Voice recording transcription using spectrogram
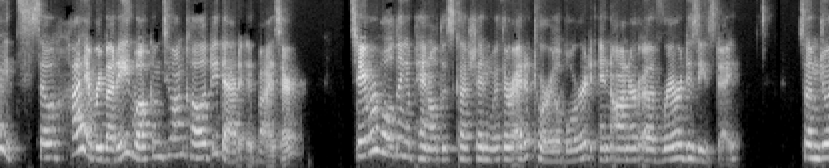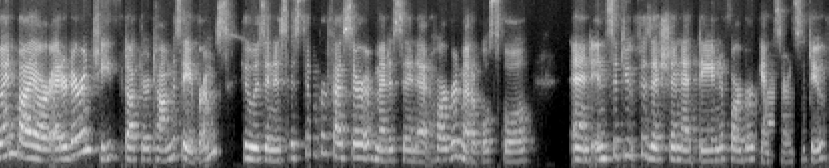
right. So, hi, everybody. Welcome to Oncology Data Advisor. Today, we're holding a panel discussion with our editorial board in honor of Rare Disease Day. So, I'm joined by our editor in chief, Dr. Thomas Abrams, who is an assistant professor of medicine at Harvard Medical School and institute physician at Dana Farber Cancer Institute.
